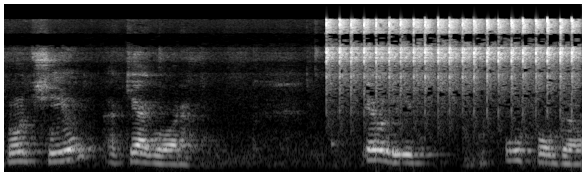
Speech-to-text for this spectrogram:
Prontinho. Aqui agora eu ligo o fogão.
